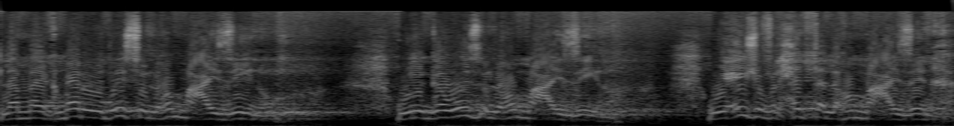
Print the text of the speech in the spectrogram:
لما يكبروا يدرسوا اللي هم عايزينه. ويتجوزوا اللي هم عايزينه ويعيشوا في الحتة اللي هم عايزينها.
